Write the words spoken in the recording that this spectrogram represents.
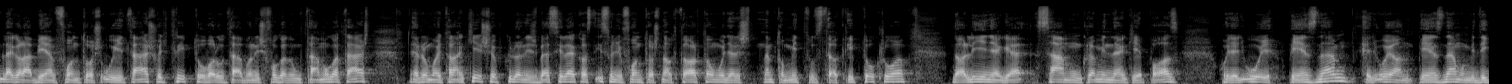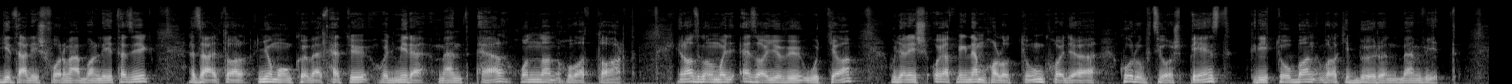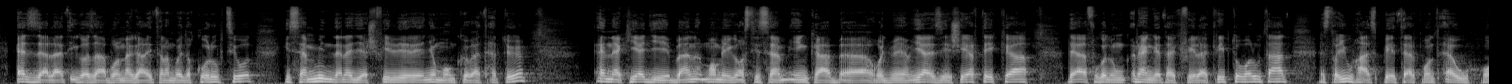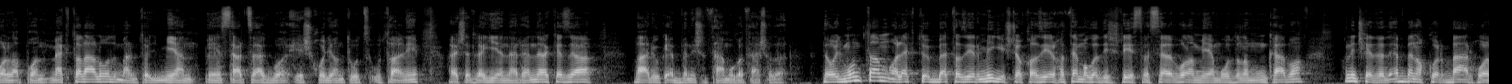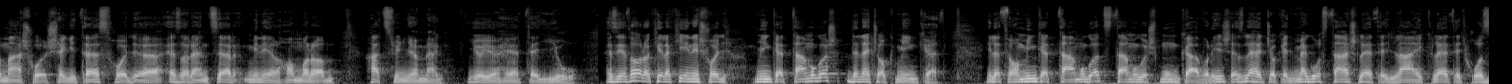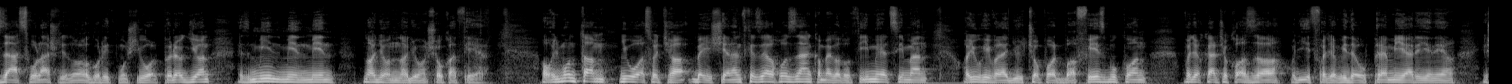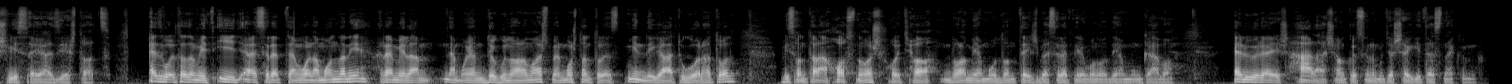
legalább ilyen fontos újítás, hogy kriptovalutában is fogadunk támogatást, erről majd talán később külön is beszélek, azt iszonyú fontosnak tartom, ugyanis nem tudom, mit tudsz te a kriptókról, de a lényege számunkra mindenképp az, hogy egy új pénznem, egy olyan pénznem, ami digitális formában létezik, ezáltal nyomon követhető, hogy mire ment el, honnan, hova tart. Én azt gondolom, hogy ez a jövő útja, ugyanis olyat még nem hallottunk, hogy korrupciós pénzt kriptóban valaki bőröntben vitt. Ezzel lehet igazából megállítani majd a korrupciót, hiszen minden egyes fillérje nyomon követhető, ennek jegyében ma még azt hiszem inkább, eh, hogy mondjam, jelzés értékkel, de elfogadunk rengetegféle kriptovalutát. Ezt a juhászpéter.eu honlapon megtalálod, mármint hogy milyen pénztárcákba és hogyan tudsz utalni, ha esetleg ilyennel rendelkezel, várjuk ebben is a támogatásodat. De ahogy mondtam, a legtöbbet azért mégiscsak azért, ha te magad is részt veszel valamilyen módon a munkába, ha nincs kedved ebben, akkor bárhol máshol segítesz, hogy eh, ez a rendszer minél hamarabb hát szűnjön meg, jöjjön helyett egy jó. Ezért arra kérlek én is, hogy minket támogass, de ne csak minket. Illetve ha minket támogatsz, támogass munkával is. Ez lehet csak egy megosztás, lehet egy like, lehet egy hozzászólás, hogy az algoritmus jól pörögjön. Ez mind-mind-mind nagyon-nagyon sokat ér. Ahogy mondtam, jó az, hogyha be is jelentkezel hozzánk a megadott e-mail címen, a Juhival együtt csoportba a Facebookon, vagy akár csak azzal, hogy itt vagy a videó premierjénél, és visszajelzést adsz. Ez volt az, amit így el szerettem volna mondani, remélem nem olyan dögunalmas, mert mostantól ezt mindig átugorhatod, viszont talán hasznos, hogyha valamilyen módon te is beszeretnél vonódni a munkába. Előre és hálásan köszönöm, hogy segítesz nekünk.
